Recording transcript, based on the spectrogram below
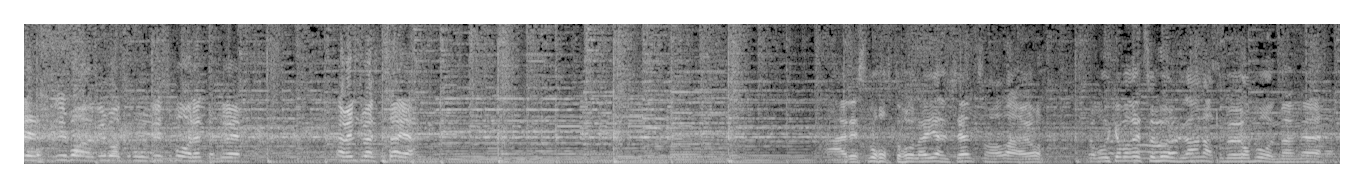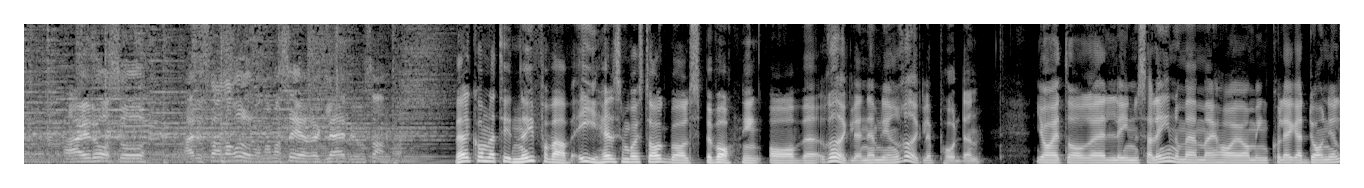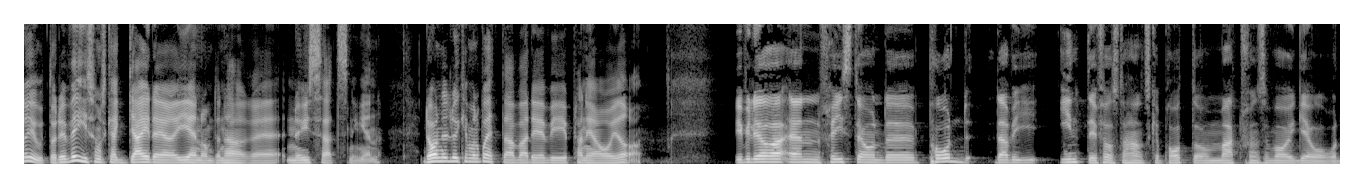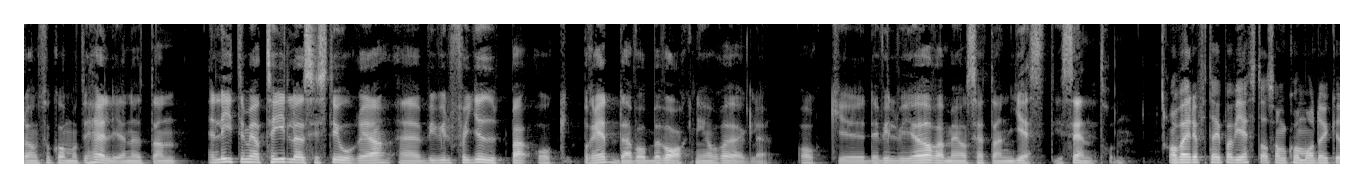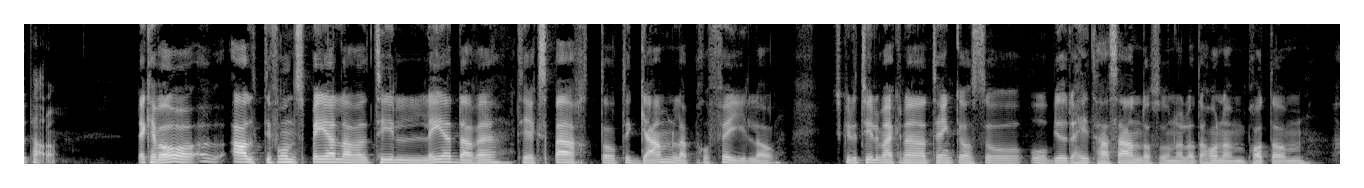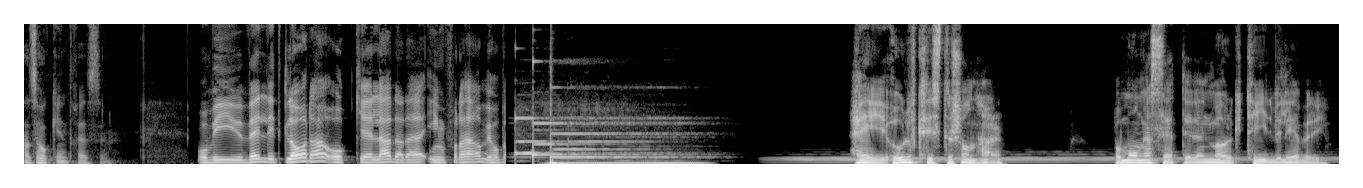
Det, är bara, det, är bara så, det är så bra detta så det, jag vet inte vad jag ska säga. Nej, det är svårt att hålla igen känslorna där. Jag, jag brukar vara rätt så lugn annars om jag gör mål, men eh, nej, idag så nej, det svallar över när man ser glädjen hos andra. Välkomna till nyförvärv i Helsingborgs Dagblads bevakning av eh, Rögle, nämligen Röglepodden. Jag heter eh, Linus Alin och med mig har jag min kollega Daniel Roth och det är vi som ska guida er igenom den här eh, nysatsningen. Daniel, du kan väl berätta vad det är vi planerar att göra? Vi vill göra en fristående podd där vi inte i första hand ska prata om matchen som var igår och de som kommer till helgen utan en lite mer tidlös historia. Eh, vi vill fördjupa och bredda vår bevakning av Rögle och eh, det vill vi göra med att sätta en gäst i centrum. Och vad är det för typ av gäster som kommer att dyka upp här då? Det kan vara allt ifrån spelare till ledare, till experter, till gamla profiler. Vi skulle till och med kunna tänka oss att, att bjuda hit Hasse Andersson och låta honom prata om hans hockeyintresse. Och vi är ju väldigt glada och laddade inför det här. Vi hoppas... Hej, Ulf Kristersson här. På många sätt är det en mörk tid vi lever i.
